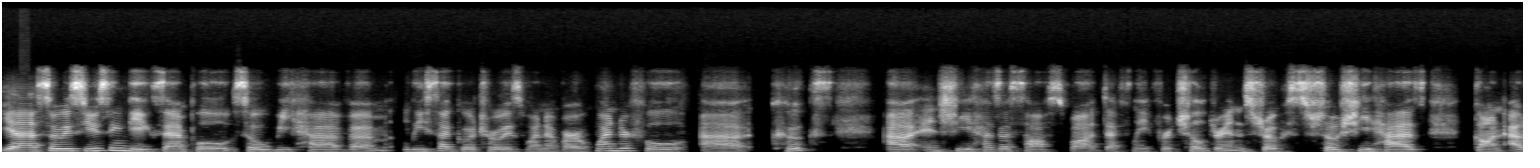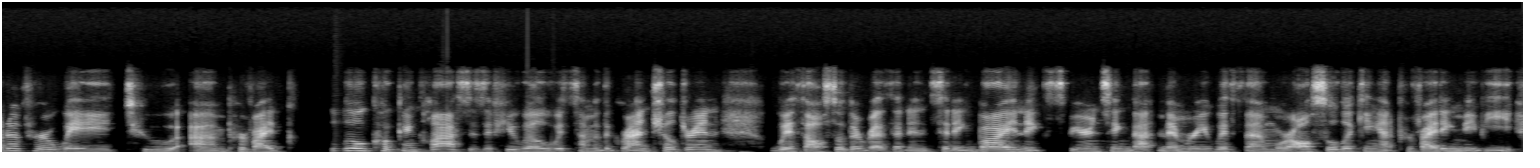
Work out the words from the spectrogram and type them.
Yeah, so I was using the example. So we have um, Lisa Gotro is one of our wonderful uh, cooks, uh, and she has a soft spot definitely for children. So, so she has gone out of her way to um, provide little cooking classes, if you will, with some of the grandchildren, with also the residents sitting by and experiencing that memory with them. We're also looking at providing maybe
